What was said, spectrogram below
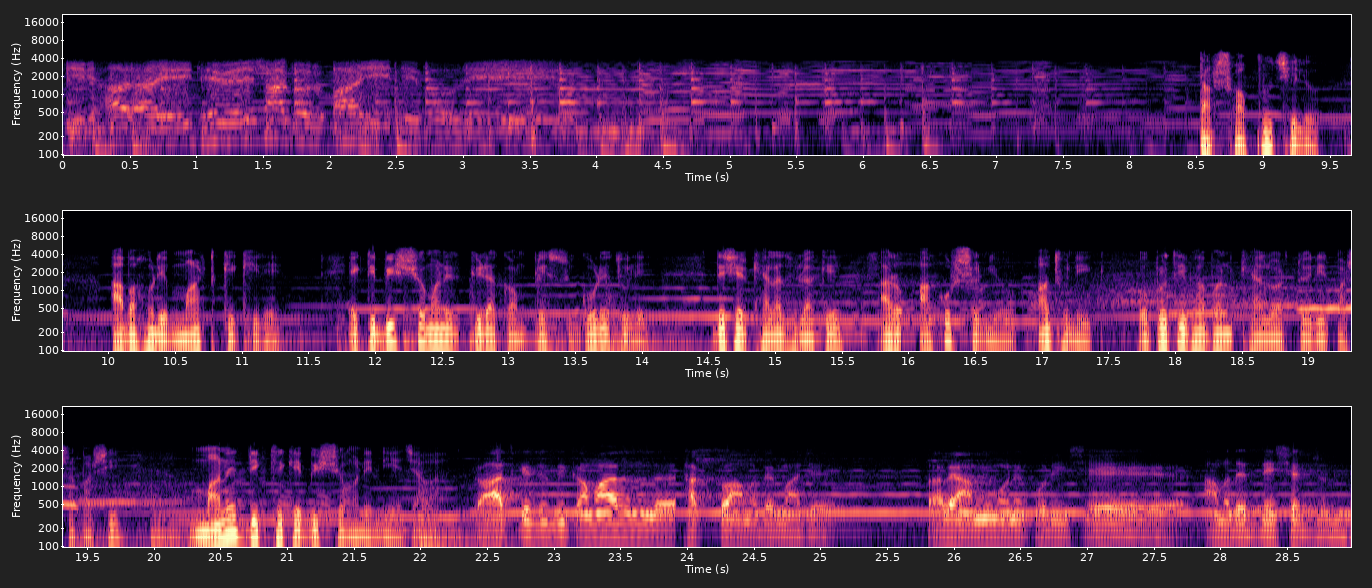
তীর হারাই ঢেউয়ের সাগর পাড়ি দেব রে। তার স্বপ্ন ছিল আবাহনী মাঠকে ঘিরে একটি বিশ্বমানের ক্রীড়া কমপ্লেক্স গড়ে তুলে দেশের খেলাধুলাকে আরও আকর্ষণীয় আধুনিক ও প্রতিভাবান খেলোয়াড় তৈরির পাশাপাশি মানের দিক থেকে বিশ্বমানে নিয়ে যাওয়া। তো আজকে যদি কামাল থাকতো আমাদের মাঝে তাহলে আমি মনে করি সে আমাদের দেশের জন্য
